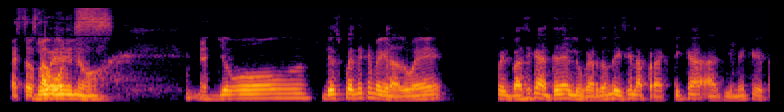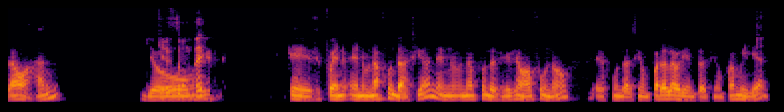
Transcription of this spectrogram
a estas labores? Bueno, yo después de que me gradué, pues básicamente en el lugar donde hice la práctica, allí me quedé trabajando. Yo, ¿Qué es dónde? Fue en, una fundación, en una fundación que se llama FUNOF, eh, Fundación para la Orientación Familiar,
